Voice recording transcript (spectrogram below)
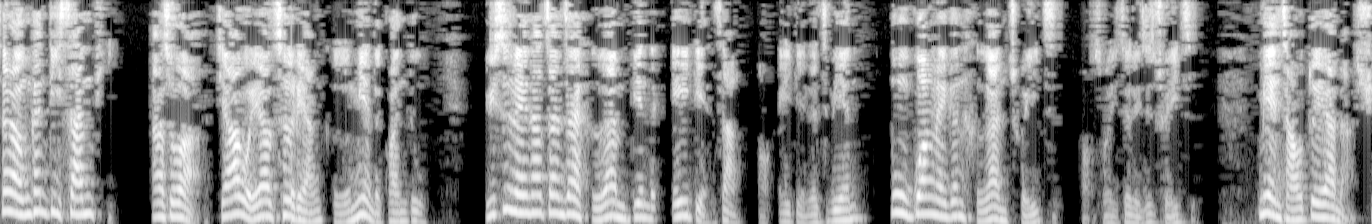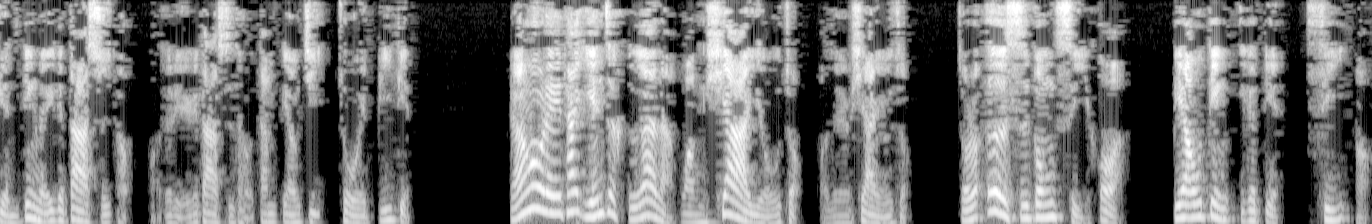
再来，我们看第三题，他说啊，嘉伟要测量河面的宽度，于是呢，他站在河岸边的 A 点上，哦，A 点在这边，目光呢跟河岸垂直，哦，所以这里是垂直，面朝对岸啊，选定了一个大石头，哦，这里有一个大石头当标记作为 B 点，然后呢，他沿着河岸啊往下游走，哦，这个下游走，走了二十公尺以后啊，标定一个点 C，哦。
